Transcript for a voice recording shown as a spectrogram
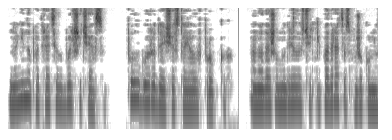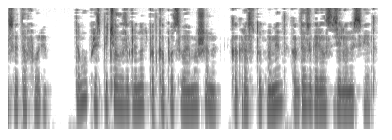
но Нина потратила больше часа. Пол города еще стояла в пробках. Она даже умудрилась чуть не подраться с мужиком на светофоре. Тому приспичило заглянуть под капот своей машины, как раз в тот момент, когда загорелся зеленый свет.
